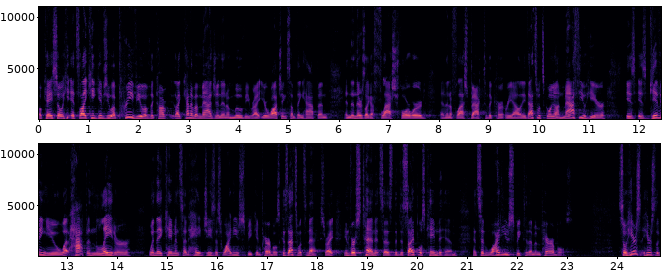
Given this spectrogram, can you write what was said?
Okay, so it's like he gives you a preview of the, like kind of imagine in a movie, right? You're watching something happen, and then there's like a flash forward, and then a flash back to the current reality. That's what's going on. Matthew here is, is giving you what happened later when they came and said, Hey, Jesus, why do you speak in parables? Because that's what's next, right? In verse 10, it says, The disciples came to him and said, Why do you speak to them in parables? So here's, here's the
